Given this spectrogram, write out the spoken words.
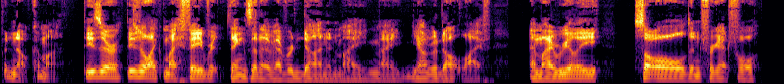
but no, come on. These are these are like my favorite things that I've ever done in my my young adult life. Am I really so old and forgetful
